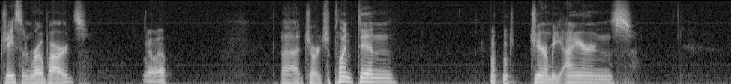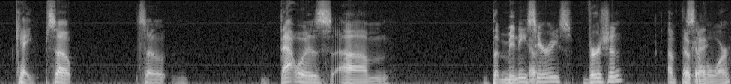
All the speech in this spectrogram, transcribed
Jason Robards. Oh well. uh, George Plimpton, Jeremy Irons. Okay, so so that was um, the miniseries version of the Okay. Civil War.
